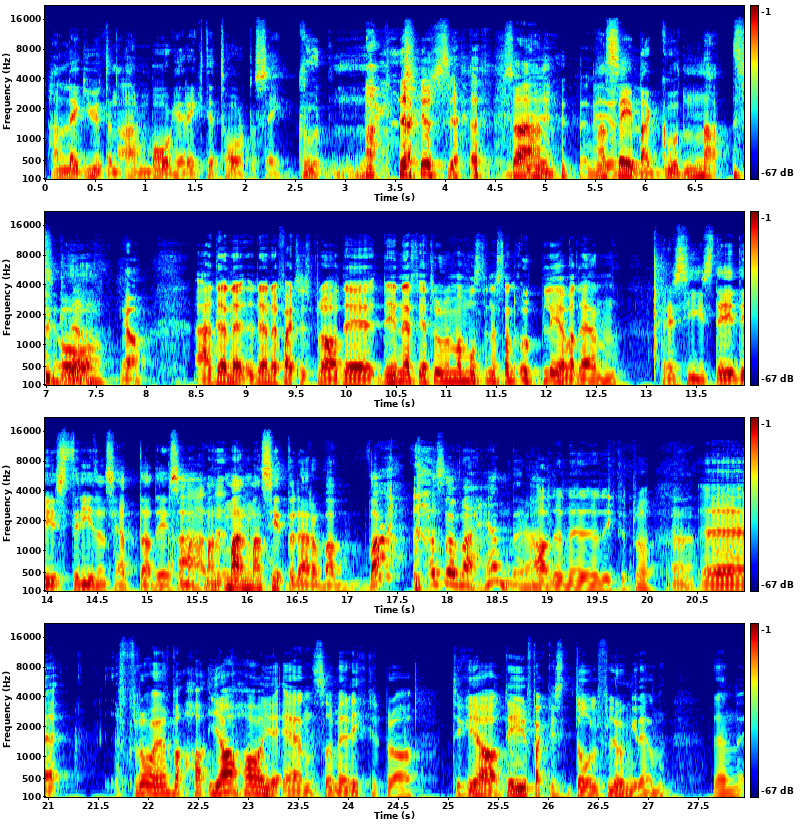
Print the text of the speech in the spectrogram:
han lägger ut en armbåge riktigt hårt och säger good night. Ja, just det. Så han, han säger bara good night. Och, ja. Ja, den, är, den är faktiskt bra. Det, det är näst, jag tror man måste nästan uppleva den. Precis, det, är- det är stridens hetta. Det är som Ah, att man, det- man, man sitter där och bara Va? Alltså vad händer här? Ja, den är riktigt bra. Ja. Eh, frågan, jag har ju en som är riktigt bra, tycker jag. Det är ju faktiskt Dolph Lundgren. Den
